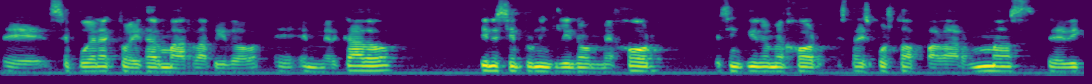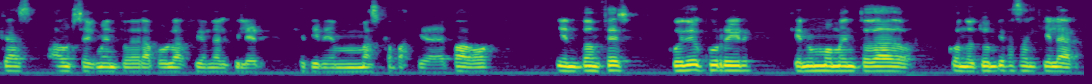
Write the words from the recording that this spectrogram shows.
eh, se pueden actualizar más rápido eh, en mercado, tienes siempre un inquilino mejor, ese inquilino mejor está dispuesto a pagar más, te dedicas a un segmento de la población de alquiler que tienen más capacidad de pago. Y entonces puede ocurrir que en un momento dado, cuando tú empiezas a alquilar,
